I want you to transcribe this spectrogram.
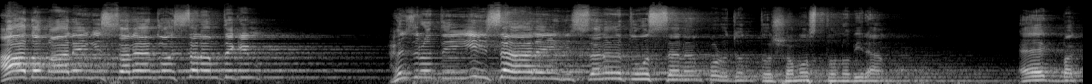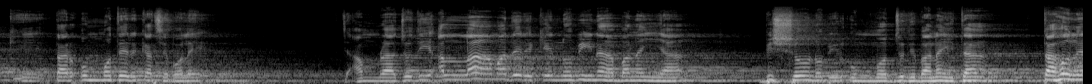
আদম আলাইহিসসালাম থেকে হজরত আলাইহিসসালাম পর্যন্ত সমস্ত নবীরা এক বাক্যে তার উম্মতের কাছে বলে আমরা যদি আল্লাহ আমাদেরকে নবী না বানাইয়া, বিশ্ব নবীর উম্মত যদি বানাইতা, তাহলে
